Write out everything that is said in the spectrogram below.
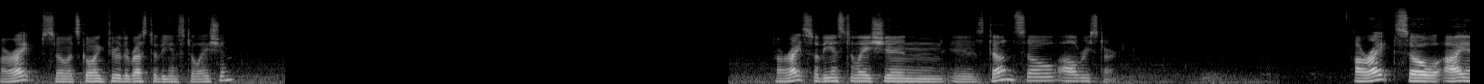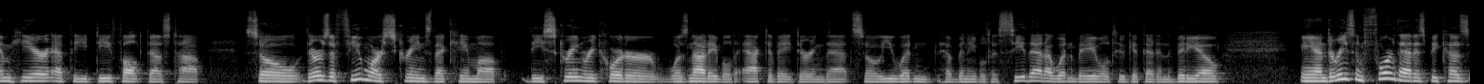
All right, so it's going through the rest of the installation. All right, so the installation is done, so I'll restart. All right, so I am here at the default desktop. So there's a few more screens that came up. The screen recorder was not able to activate during that, so you wouldn't have been able to see that. I wouldn't be able to get that in the video. And the reason for that is because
